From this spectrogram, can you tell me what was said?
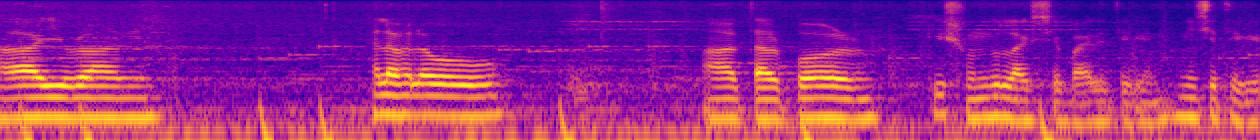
হাই ইউরান হ্যালো হ্যালো আর তারপর কি সুন্দর লাগছে বাইরে থেকে, নিচে থেকে,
